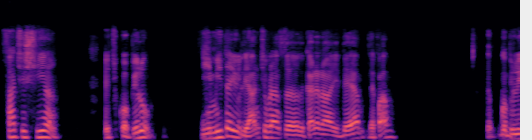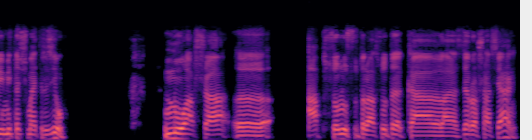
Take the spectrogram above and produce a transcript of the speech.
face și el. Deci copilul imită Iulian, ce vreau să, care era ideea, de fapt? Copilul imită și mai târziu. Nu așa, uh, absolut 100% ca la 0-6 ani.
